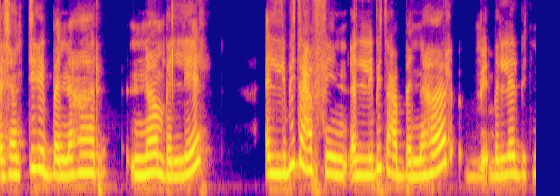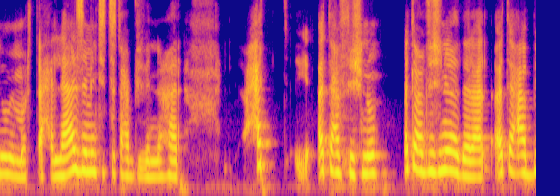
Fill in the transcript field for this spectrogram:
عشان تعب بالنهار نام بالليل. اللي بيتعب في اللي بيتعب بالنهار بالليل بتنومي مرتاحة لازم أنت تتعبي بالنهار حتى أتعب في شنو؟ أتعب في شنو يا دلال؟ اتعب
